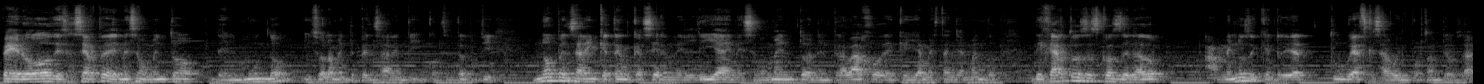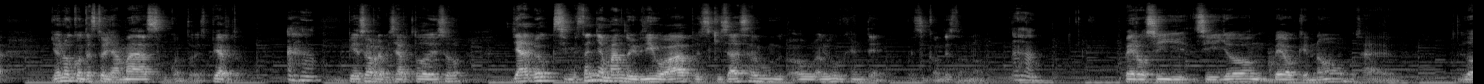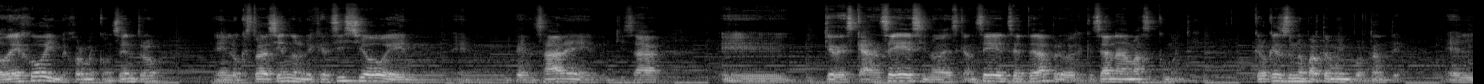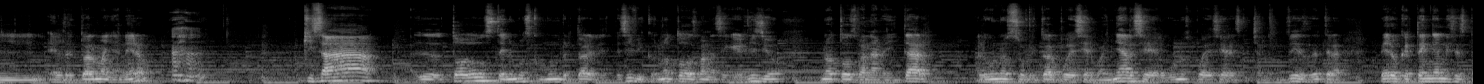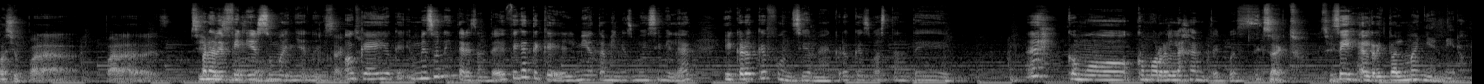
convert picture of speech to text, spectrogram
pero deshacerte en ese momento del mundo y solamente pensar en ti, concentrarte en ti. No pensar en qué tengo que hacer en el día, en ese momento, en el trabajo, de que ya me están llamando. Dejar todas esas cosas de lado, a menos de que en realidad tú veas que es algo importante. O sea, yo no contesto llamadas en cuanto despierto. Ajá. Empiezo a revisar todo eso ya veo que si me están llamando y digo, ah, pues quizás es algo, algo urgente, pues sí contesto, ¿no? Ajá. Pero si, si yo veo que no, o sea, lo dejo y mejor me concentro en lo que estoy haciendo, en el ejercicio, en, en pensar en quizá eh, que descansé, si no descansé, etcétera, pero que sea nada más como en ti. Creo que esa es una parte muy importante, el, el ritual mañanero. Ajá. Quizá todos tenemos como un ritual en específico, no todos van a hacer ejercicio, no todos van a meditar, algunos su ritual puede ser bañarse, algunos puede ser escuchar los noticias, etcétera, pero que tengan ese espacio para para para definir su mañana. Exacto. Ok, ok. Me suena interesante. Fíjate que el mío también es muy similar y creo que funciona. Creo que es bastante. Eh, Como, como relajante, pues. Exacto. Sí. el ritual mañanero.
